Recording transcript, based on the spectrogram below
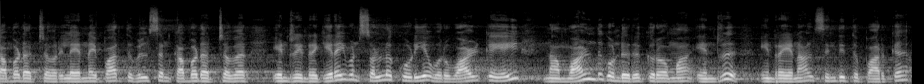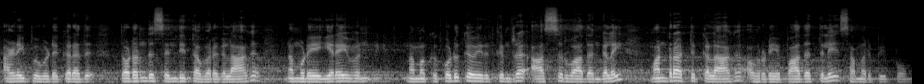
கபடற்றவர் இல்லை என்னை பார்த்து வில்சன் கபடற்றவர் என்று இன்றைக்கு இறைவன் சொல்லக்கூடிய ஒரு வாழ்க்கையை நாம் வாழ்ந்து கொண்டு இருக்கிறோமா என்று இன்றைய நாள் சிந்தித்து பார்க்க அழைப்பு விடுக்கிறது. தொடர்ந்து சிந்தித்தவர்களாக நம்முடைய இறைவன் நமக்கு கொடுக்க இருக்கின்ற ஆசிர்வாதங்களை மன்றாட்டுக்களாக அவருடைய பாதத்திலே சமர்ப்பிப்போம்.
